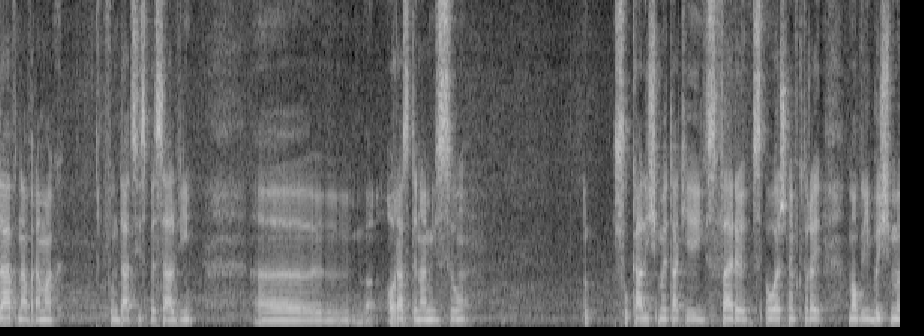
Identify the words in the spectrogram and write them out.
Dawna w ramach Fundacji Spesalvi e, oraz Dynamisu szukaliśmy takiej sfery społecznej, w której moglibyśmy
